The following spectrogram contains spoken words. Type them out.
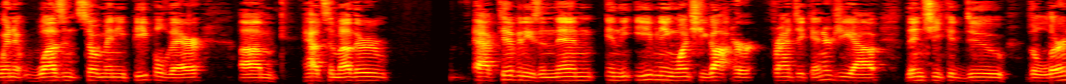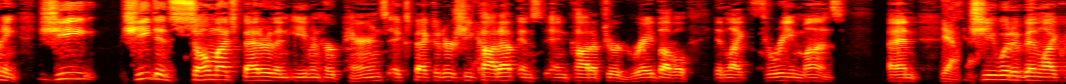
when it wasn't so many people there. Um, had some other activities. And then in the evening once she got her frantic energy out then she could do the learning. She she did so much better than even her parents expected her. She caught up and, and caught up to her grade level in like three months. And Yeah. she would have been like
